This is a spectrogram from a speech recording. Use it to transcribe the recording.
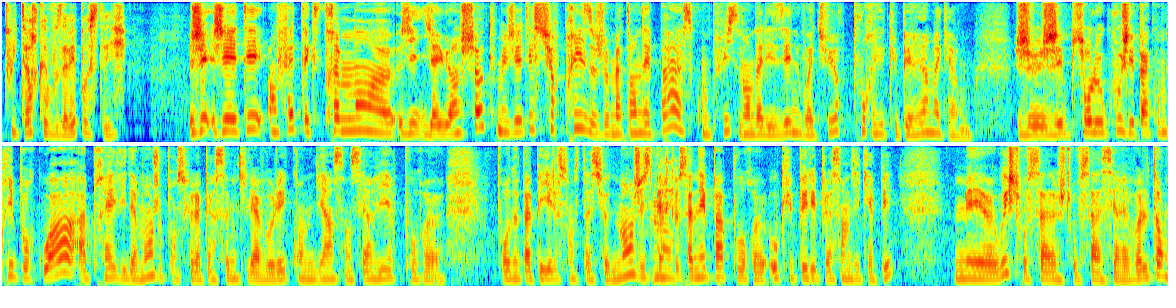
Twitter que vous avez posté. J'ai été en fait extrêmement. Il euh, y a eu un choc, mais j'ai été surprise. Je m'attendais pas à ce qu'on puisse vandaliser une voiture pour récupérer un macaron. Je, sur le coup, j'ai pas compris pourquoi. Après, évidemment, je pense que la personne qui l'a volé compte bien s'en servir pour euh, pour ne pas payer son stationnement. J'espère ouais. que ça n'est pas pour euh, occuper les places handicapées. Mais euh, oui, je trouve ça, je trouve ça assez révoltant.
